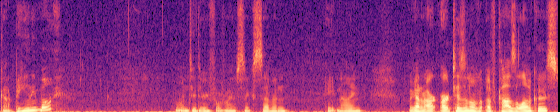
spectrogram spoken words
Got a beanie boy? One, two, three, four, five, six, seven, eight, nine. We got an art- artisanal of Kozalokus.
